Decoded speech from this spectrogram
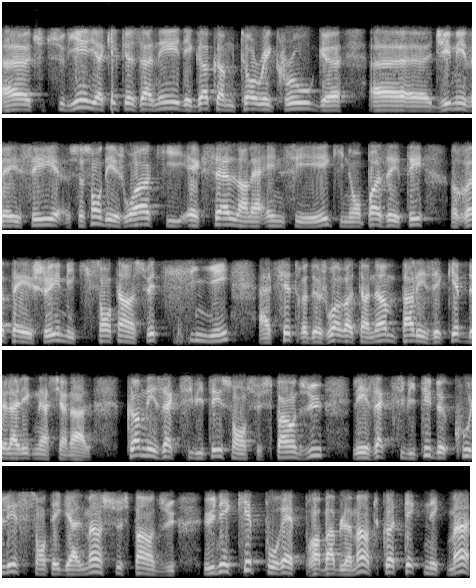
Euh, tu te souviens, il y a quelques années, des gars comme Tory Krug, euh, Jimmy Vasey, ce sont des joueurs qui excellent dans la NCAA, qui n'ont pas été repêchés, mais qui sont ensuite signés à titre de joueurs autonomes par les équipes de la Ligue nationale. Comme les activités sont suspendues, les activités de coulisses sont également suspendues. Une équipe pourrait probablement, en tout cas techniquement,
